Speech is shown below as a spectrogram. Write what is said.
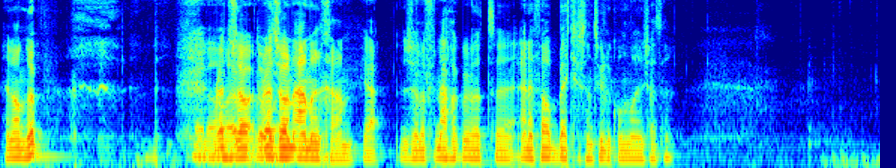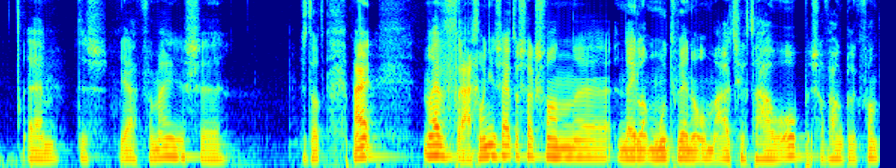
En dan, hup, En dan Red, zone. Red aan en gaan. Ja, we zullen vandaag ook weer wat eh, NFL-badges natuurlijk online zetten. Ehm, dus ja, voor mij is, eh, is dat. Maar nog even vragen, want je zei toch straks van eh, Nederland moet winnen om uitzicht te houden op. Is afhankelijk van,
